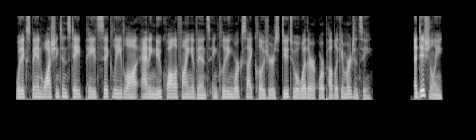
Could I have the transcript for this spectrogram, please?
would expand Washington state paid sick leave law, adding new qualifying events including worksite closures due to a weather or public emergency. Additionally,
